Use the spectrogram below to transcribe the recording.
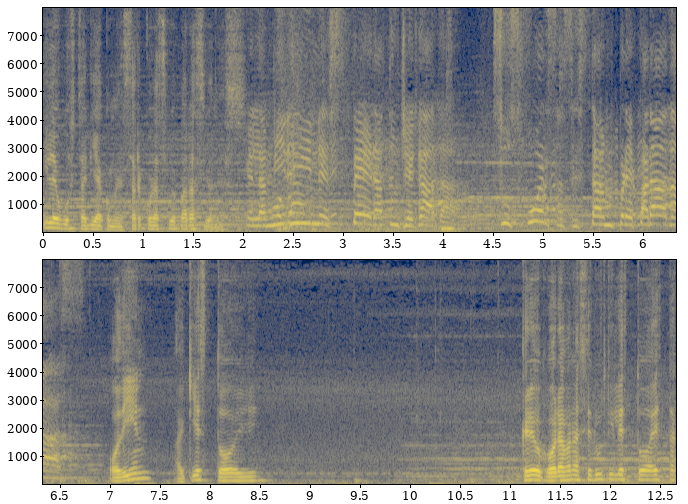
y le gustaría comenzar con las preparaciones. La Mirin espera tu llegada. Sus fuerzas están preparadas. Odín, aquí estoy. Creo que ahora van a ser útiles todas estas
